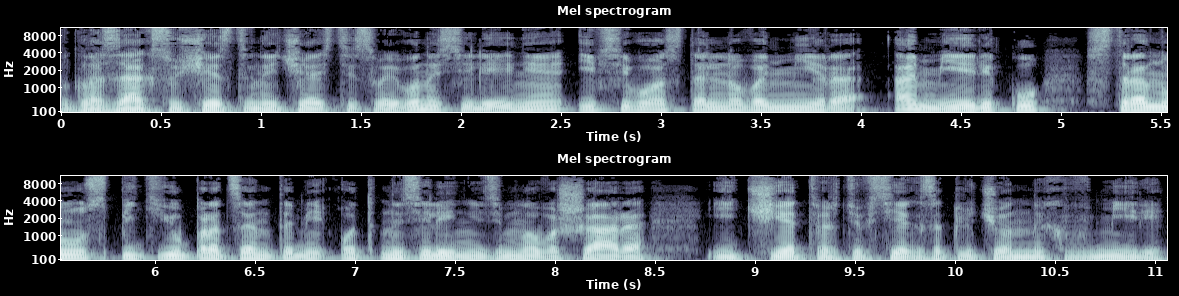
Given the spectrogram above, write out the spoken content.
в глазах существенной части своего населения и всего остального мира Америку, страну с пятью процентами от населения земного шара и четвертью всех заключенных в мире,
